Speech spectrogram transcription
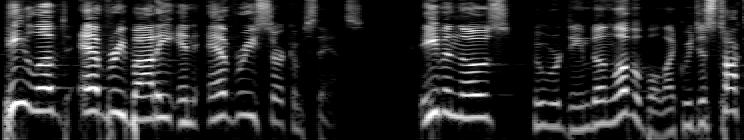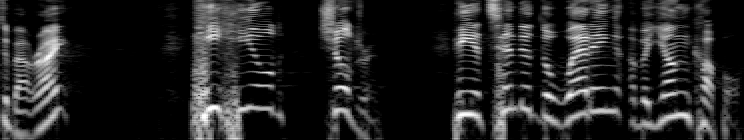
He loved everybody in every circumstance, even those who were deemed unlovable, like we just talked about, right? He healed children. He attended the wedding of a young couple.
